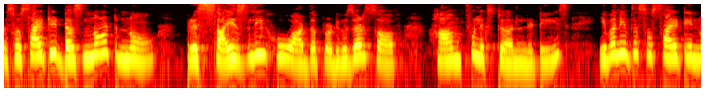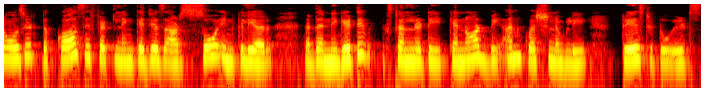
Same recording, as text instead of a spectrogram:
the society does not know precisely who are the producers of harmful externalities even if the society knows it the cause effect linkages are so unclear that the negative externality cannot be unquestionably traced to its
